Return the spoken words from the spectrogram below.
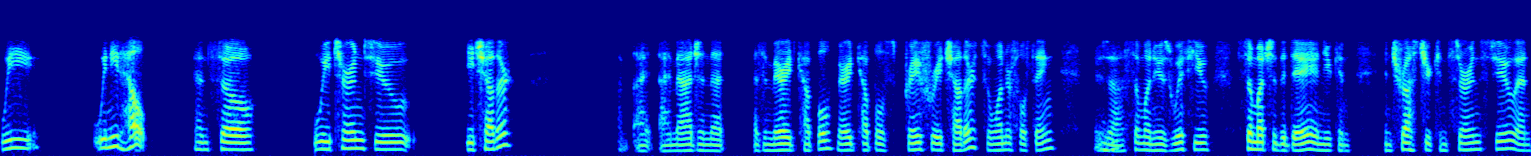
we we need help. And so we turn to each other. I, I imagine that as a married couple, married couples pray for each other. It's a wonderful thing. There's mm-hmm. uh, someone who's with you so much of the day, and you can entrust your concerns to. And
